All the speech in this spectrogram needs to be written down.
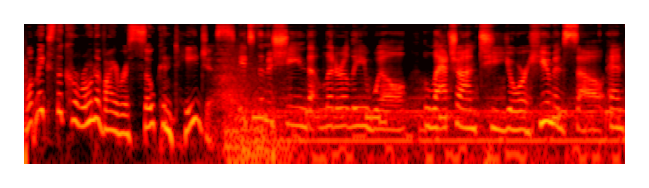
What makes the coronavirus so contagious? It's the machine that literally will latch on to your human cell and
